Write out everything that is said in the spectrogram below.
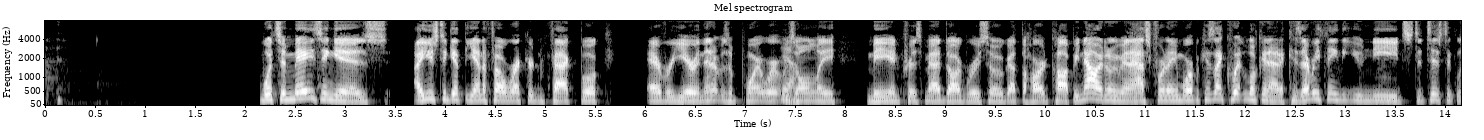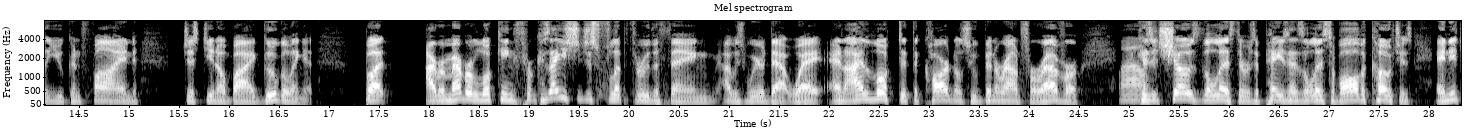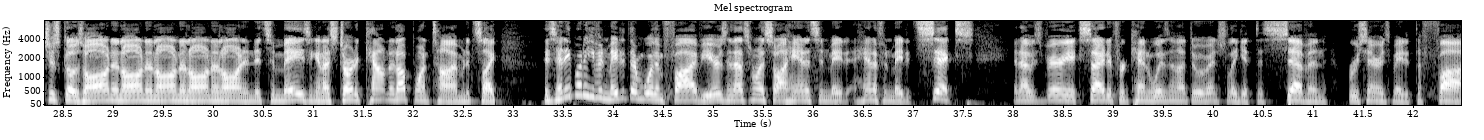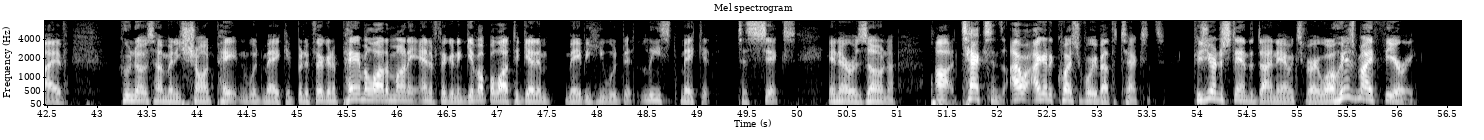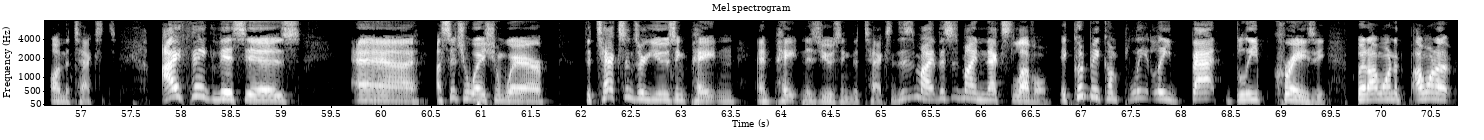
What's amazing is I used to get the NFL record and fact book every year, and then it was a point where it was yeah. only me and Chris Mad Dog Russo got the hard copy. Now I don't even ask for it anymore because I quit looking at it because everything that you need statistically you can find just, you know, by Googling it. But I remember looking through because I used to just flip through the thing. I was weird that way. And I looked at the Cardinals who've been around forever because wow. it shows the list. There was a page that has a list of all the coaches and it just goes on and on and on and on and on. And it's amazing. And I started counting it up one time and it's like, has anybody even made it there more than five years? And that's when I saw Hanifan made it, made it six and I was very excited for Ken Whisenhunt to eventually get to seven. Bruce Arians made it to five. Who knows how many Sean Payton would make it? But if they're going to pay him a lot of money and if they're going to give up a lot to get him, maybe he would at least make it to six in Arizona. Uh, Texans. I, I got a question for you about the Texans because you understand the dynamics very well. Here's my theory on the Texans. I think this is a, a situation where the Texans are using Payton, and Payton is using the Texans. This is my this is my next level. It could be completely bat bleep crazy, but I want to I want to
